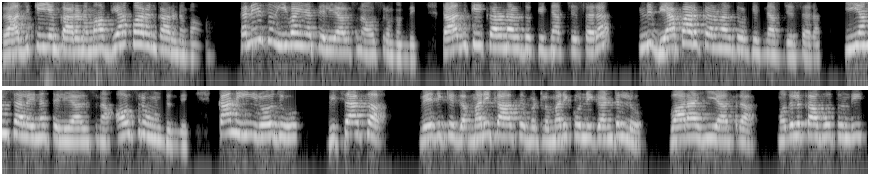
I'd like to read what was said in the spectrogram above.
రాజకీయం కారణమా? వ్యాపారం కారణమా? కనీసం ఇవైనా తెలియాల్సిన అవసరం ఉంది. రాజకీయ కారణాలతో కిడ్నాప్ చేశారా? ఇది వ్యాపార కారణాలతో కిడ్నాప్ చేశారా? ఈ అంశాలైనా తెలియాల్సిన అవసరం ఉంటుంది. కానీ ఈ రోజు విశాఖ వేదికగా మరి కాసేపట్లో మరికొన్ని గంటల్లో వారాహి యాత్ర మొదలు కాబోతుంది.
